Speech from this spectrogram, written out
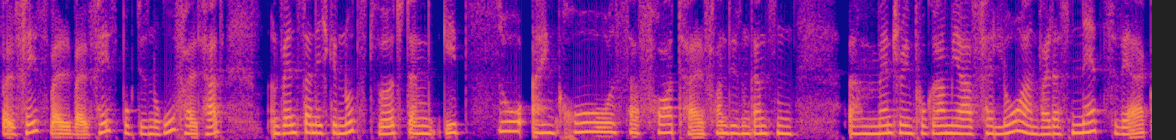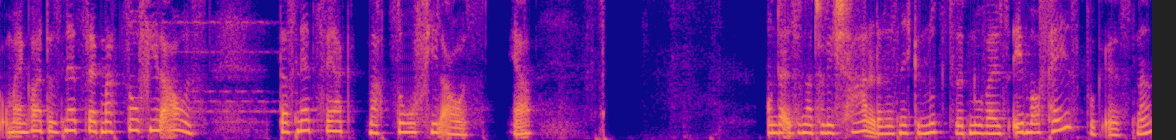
weil, Face, weil, weil Facebook diesen Ruf halt hat. Und wenn es da nicht genutzt wird, dann geht so ein großer Vorteil von diesem ganzen ähm, Mentoring-Programm ja verloren, weil das Netzwerk, oh mein Gott, das Netzwerk macht so viel aus. Das Netzwerk macht so viel aus, ja. Und da ist es natürlich schade, dass es nicht genutzt wird, nur weil es eben auf Facebook ist. Ne?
